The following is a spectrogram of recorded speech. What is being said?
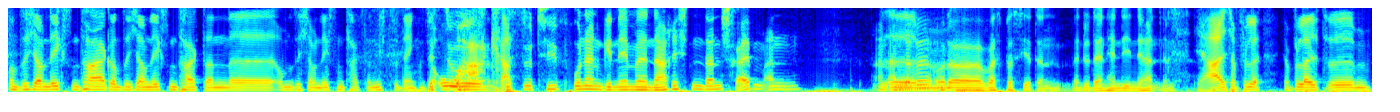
und sich am nächsten Tag und sich am nächsten Tag dann, äh, um sich am nächsten Tag dann nicht zu denken. So, Bist, du, oha, krass. bist du Typ unangenehme Nachrichten dann schreiben an, an andere? Ähm. Oder was passiert dann, wenn du dein Handy in die Hand nimmst? Ja, ich habe vielleicht, ich hab vielleicht, ähm,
